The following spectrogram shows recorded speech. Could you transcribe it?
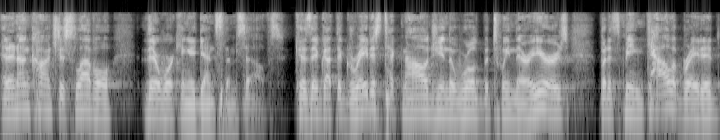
at an unconscious level, they're working against themselves because they've got the greatest technology in the world between their ears, but it's being calibrated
